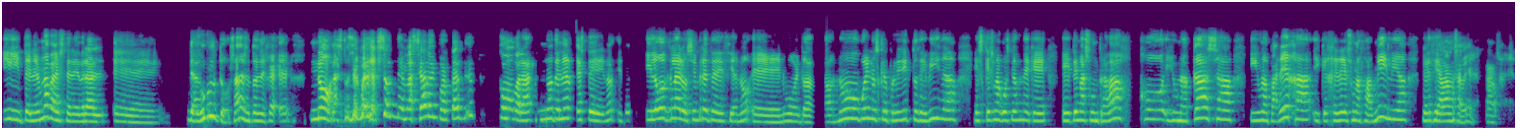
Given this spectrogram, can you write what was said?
y tener una base cerebral eh, de adulto, ¿sabes? Entonces dije, eh, no, las consecuencias son demasiado importantes como para no tener este. Y luego, claro, siempre te decía, ¿no? Eh, en un momento dado, no, bueno, es que el proyecto de vida es que es una cuestión de que eh, tengas un trabajo y una casa y una pareja y que generes una familia. Yo decía, vamos a ver, vamos a ver.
